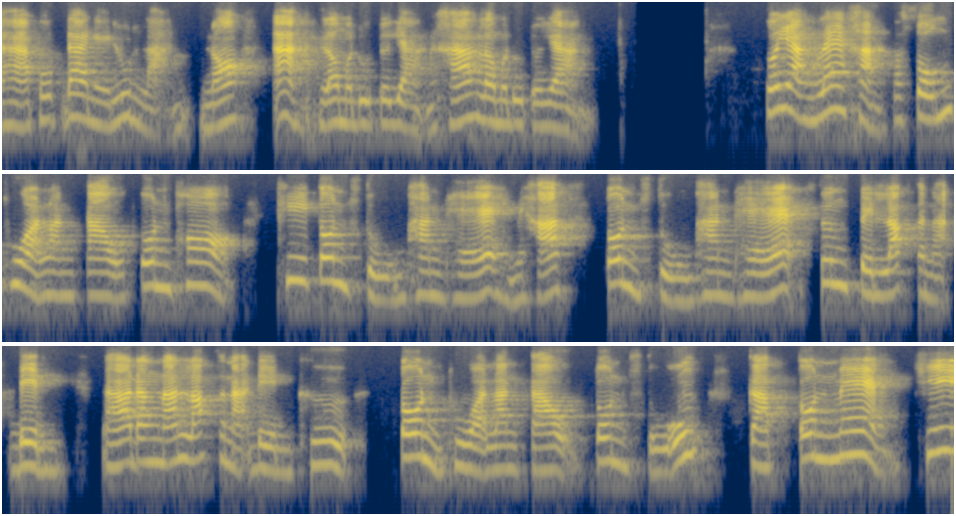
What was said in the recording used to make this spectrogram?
นะคะ พบได้ในรุ่นหลานเนาะอะเรามาดูตัวอย่างนะคะ เรามาดูตัวอย่าง ตัวอย่างแรกค่ะ ผสมถั่วลันเตาต้นพ่อที่ต้นสูงพันธุ์แท้เห็นไหมคะต้นสูงพันธุ์แท้ซึ่งเป็นลักษณะเด่นนะคะดังนั้นลักษณะเด่นคือ ต้นถั่วลันเตาต้นสูง กับต้นแม่ที่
